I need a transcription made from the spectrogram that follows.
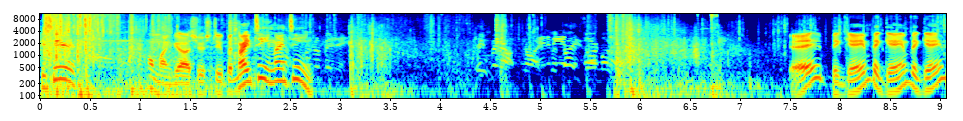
He's here. Oh my gosh, you're stupid. 19, 19. Okay, big game, big game, big game.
